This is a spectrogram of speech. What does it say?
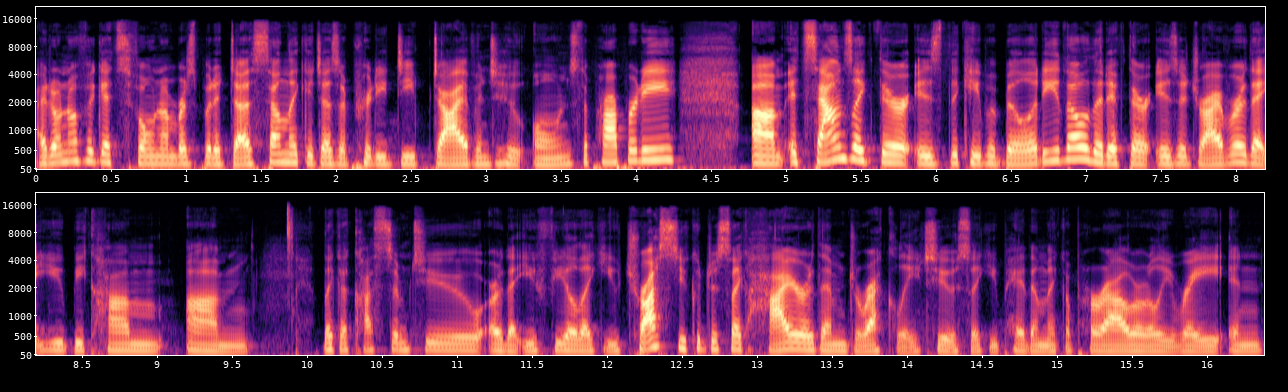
I don't know if it gets phone numbers, but it does sound like it does a pretty deep dive into who owns the property. Um, it sounds like there is the capability, though, that if there is a driver that you become um, like accustomed to or that you feel like you trust, you could just like hire them directly too. So like you pay them like a per hourly rate and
